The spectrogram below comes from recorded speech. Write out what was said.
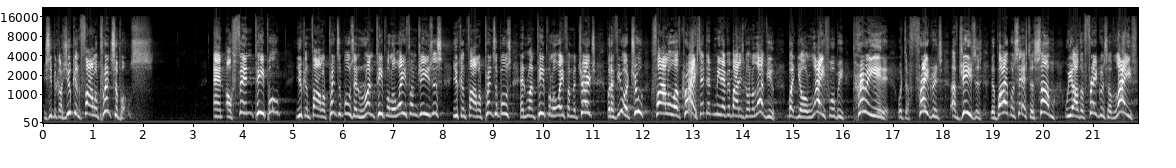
You see, because you can follow principles and offend people. You can follow principles and run people away from Jesus. You can follow principles and run people away from the church. But if you're a true follower of Christ, that doesn't mean everybody's going to love you, but your life will be permeated with the fragrance of Jesus. The Bible says to some, we are the fragrance of life,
